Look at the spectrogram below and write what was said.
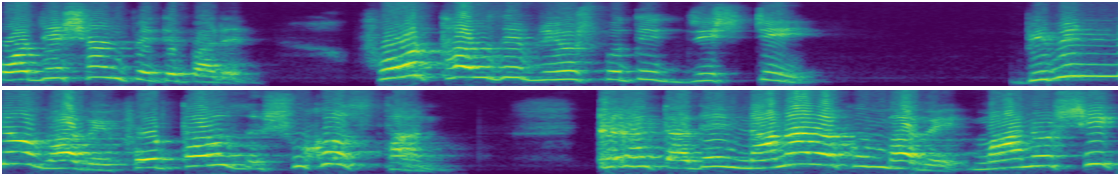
পজেশন পেতে পারেন। ফোর্থ হাউসে বৃহস্পতির দৃষ্টি বিভিন্ন ভাবে ফোর্থ হাউস সুখস্থান। তাদের নানা রকম ভাবে মানসিক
